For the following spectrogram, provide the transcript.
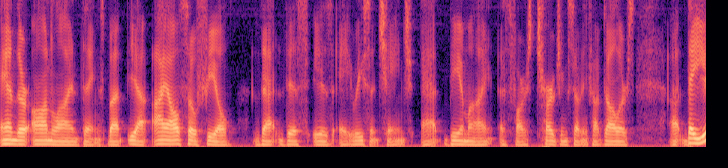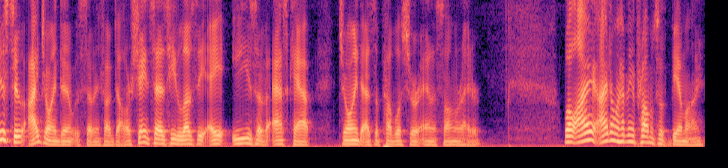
and their online things. But yeah, I also feel that this is a recent change at BMI as far as charging $75. Uh, they used to, I joined in it with $75. Shane says he loves the ease of ASCAP, joined as a publisher and a songwriter. Well, I, I don't have any problems with BMI.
